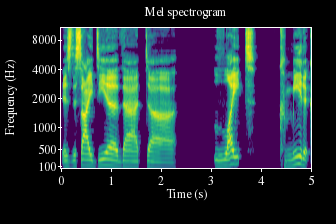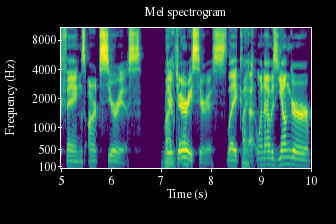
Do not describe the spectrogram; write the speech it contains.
is this idea that uh, light comedic things aren't serious. Right. They're very serious. Like Right. uh, when I was younger,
